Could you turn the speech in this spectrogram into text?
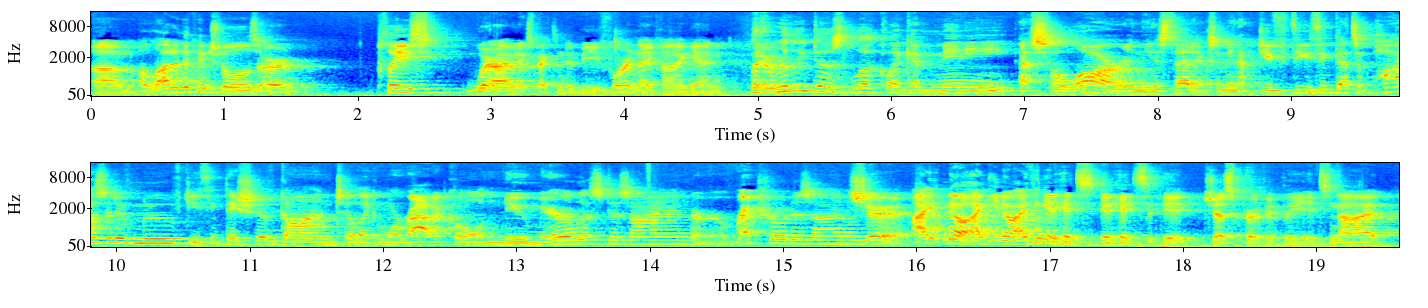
Um, a lot of the controls are placed where I would expect them to be for a Nikon again. But it really does look like a mini SLR in the aesthetics. I mean, do you, do you think that's a positive move? Do you think they should have gone to like a more radical new mirrorless design or a retro design? Sure. I no, I you know, I think it hits it hits it just perfectly. It's not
